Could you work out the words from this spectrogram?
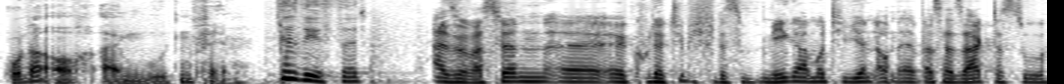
oder auch einem guten Film. Da siehst du. Also was für ein äh, äh cooler Typ. Ich finde es mega motivierend, auch äh, was er sagt, dass du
